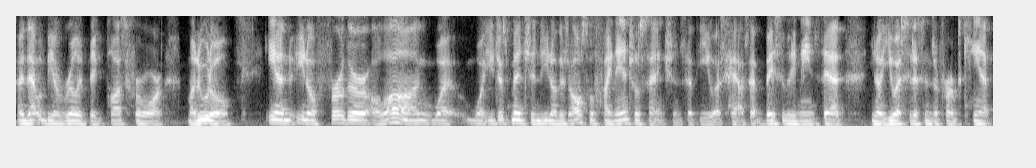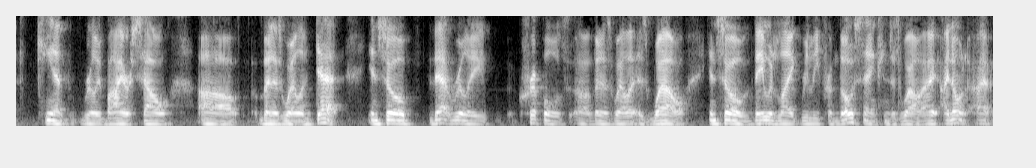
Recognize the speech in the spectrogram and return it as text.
I mean that would be a really big plus for Maduro. And you know, further along, what what you just mentioned, you know, there's also financial sanctions that the U.S. has. That basically means that you know, U.S. citizens and firms can't can't really buy or sell uh, Venezuelan debt, and so that really cripples uh, Venezuela as well. And so they would like relief from those sanctions as well. I, I don't I,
